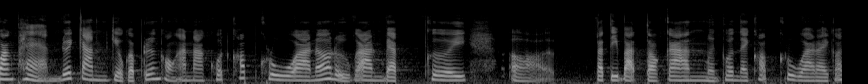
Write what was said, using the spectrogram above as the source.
วางแผนด้วยกันเกี่ยวกับเรื่องของอนาคตครอบครัวเนอะหรือการแบบเคยเปฏิบัติต่อกันเหมือนคนในครอบครัวอะไรก็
